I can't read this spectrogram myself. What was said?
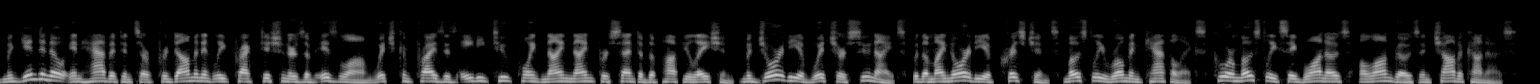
Maguindanao inhabitants are predominantly practitioners of Islam which comprises 82.99% of the population, majority of which are Sunnites, with a minority of Christians mostly Roman Catholics, who are mostly Cebuanos, Ilonggos and Chabacanos.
